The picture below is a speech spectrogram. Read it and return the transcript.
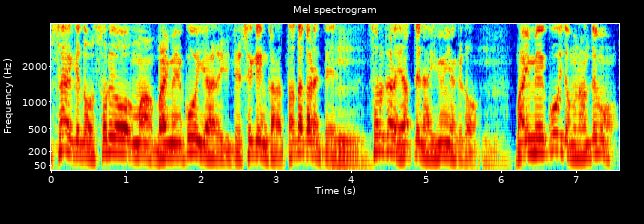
そやけどそれをまあ売名行為や言って世間から叩かれて、それからやってない言うんやけど、売名行為でも何でも、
